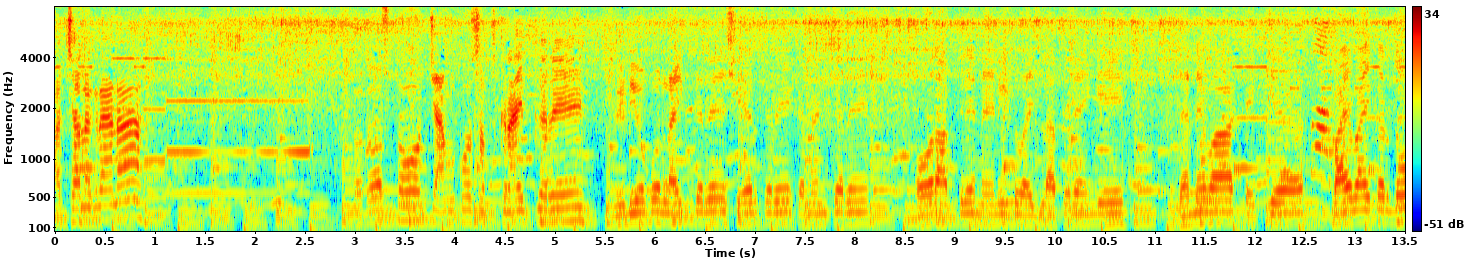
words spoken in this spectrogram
अच्छा लग रहा है ना? तो दोस्तों चैनल को सब्सक्राइब करें वीडियो को लाइक करें शेयर करें कमेंट करें और आपके लिए नई नई डिवाइस लाते रहेंगे। धन्यवाद टेक केयर बाय बाय कर दो।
